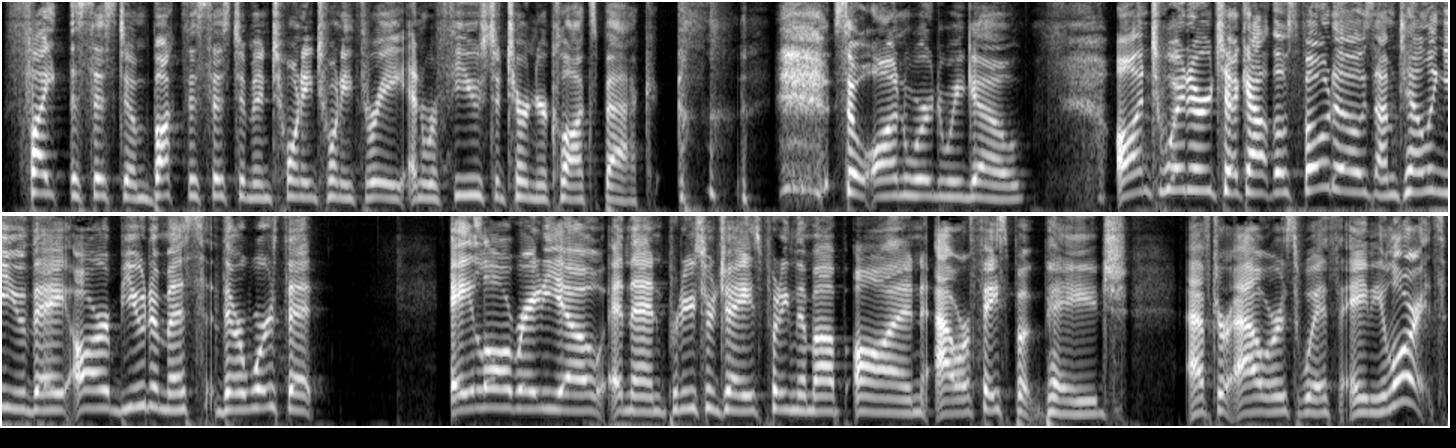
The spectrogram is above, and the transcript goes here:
fight the system, buck the system in 2023 and refuse to turn your clocks back. so onward we go. On Twitter, check out those photos. I'm telling you, they are beautimous. They're worth it. A Law Radio, and then producer Jay is putting them up on our Facebook page after hours with Amy Lawrence.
